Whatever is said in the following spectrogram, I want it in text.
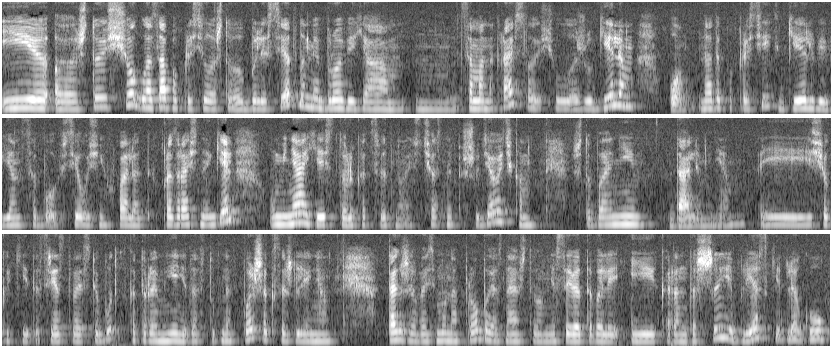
И э, что еще? Глаза попросила, чтобы были светлыми, брови я сама накрасила, еще уложу гелем. О, надо попросить гель Vivienne Sabo. Все очень хвалят их прозрачный гель. У меня есть только цветной. Сейчас напишу девочкам, чтобы они дали мне. И еще какие-то средства, если будут, которые мне недоступны в Польше, к сожалению. Также возьму на пробу. Я знаю, что вы мне советовали и карандаши, и блески для губ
